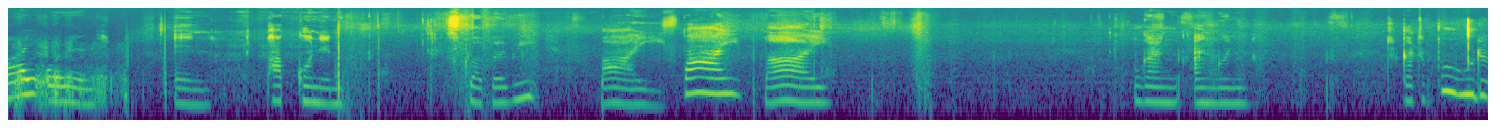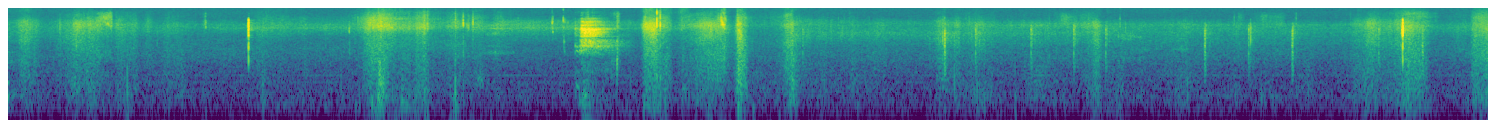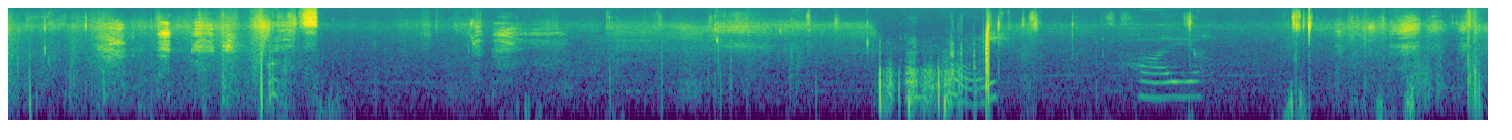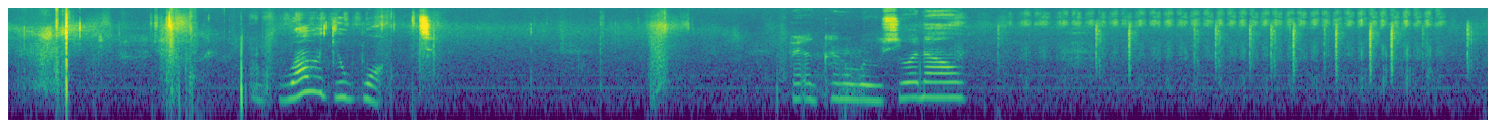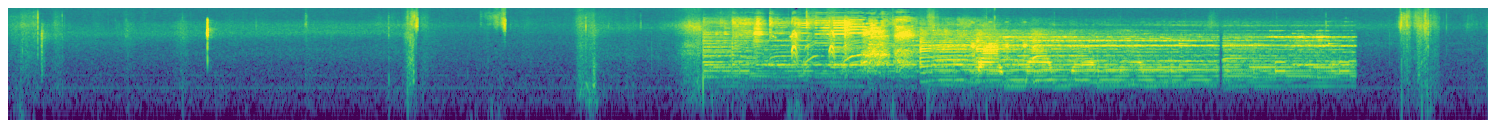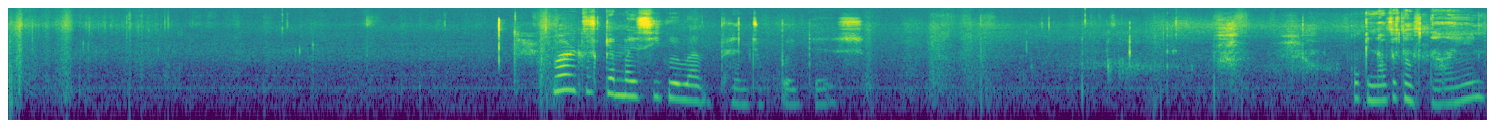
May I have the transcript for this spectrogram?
buy orange and popcorn and strawberry. Bye. Bye. Bye. I'm going, I'm going to get the food. What do you want? I am kind of you right now. Well, I just get my secret weapon to break this. Okay, now there's no nine.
